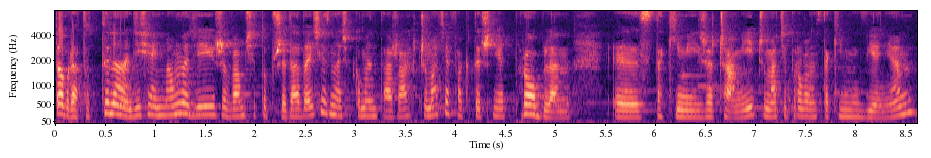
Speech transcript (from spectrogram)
Dobra, to tyle na dzisiaj. Mam nadzieję, że Wam się to przyda. Dajcie znać w komentarzach, czy macie faktycznie problem y, z takimi rzeczami, czy macie problem z takim mówieniem,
